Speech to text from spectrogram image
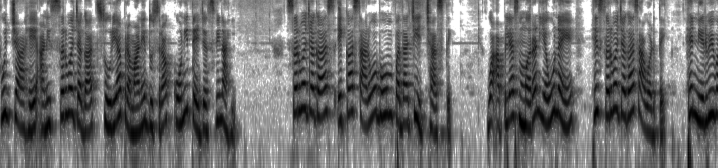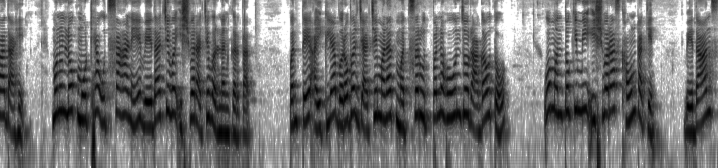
पूज्य आहे आणि सर्व जगात सूर्याप्रमाणे दुसरा कोणी तेजस्वी नाही. सर्व जगास एका सार्वभौम पदाची इच्छा असते व आपल्यास मरण येऊ नये हे सर्व जगास आवडते. हे निर्विवाद आहे. म्हणून लोक मोठ्या उत्साहाने वेदाचे व ईश्वराचे वर्णन करतात. पण ते ऐकल्याबरोबर ज्याचे मनात मत्सर उत्पन्न होऊन जो रागावतो व म्हणतो की मी ईश्वरास खाऊन टाकेन वेदांस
